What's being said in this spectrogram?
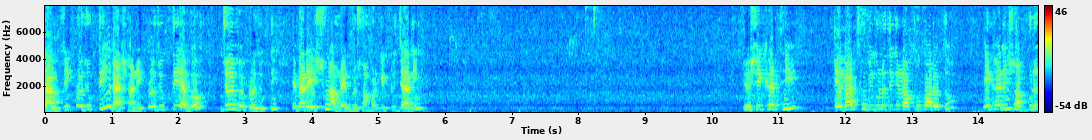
যান্ত্রিক প্রযুক্তি, রাসায়নিক প্রযুক্তি এবং জৈব প্রযুক্তি। এবার এসো, আমরা এগুলো সম্পর্কে একটু জানি। প্রিয় শিক্ষার্থী, এবার ছবিগুলো দিকে লক্ষ্য করো তো। এখানে সবগুলো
